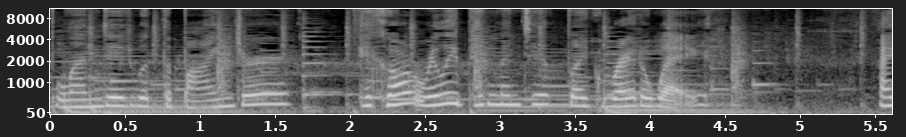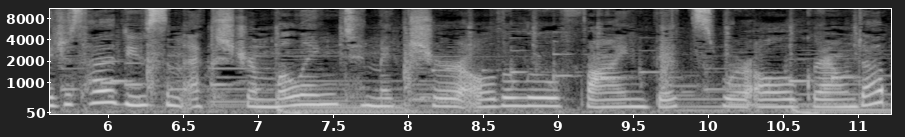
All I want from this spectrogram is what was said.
blended with the binder. It got really pigmented like right away. I just had to do some extra mulling to make sure all the little fine bits were all ground up.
